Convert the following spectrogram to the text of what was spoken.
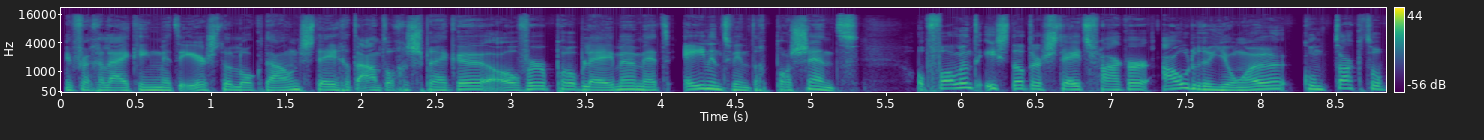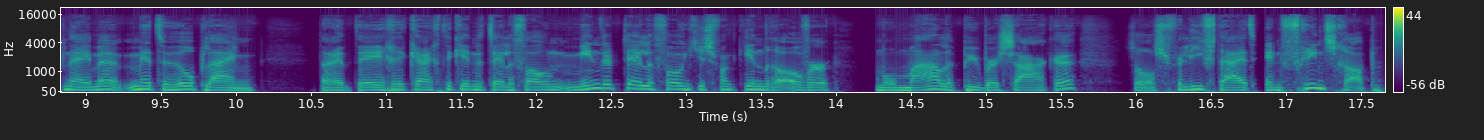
In vergelijking met de eerste lockdown steeg het aantal gesprekken over problemen met 21% Opvallend is dat er steeds vaker oudere jongeren contact opnemen met de hulplijn. Daarentegen krijgt de kindertelefoon minder telefoontjes van kinderen over normale puberzaken, zoals verliefdheid en vriendschap.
